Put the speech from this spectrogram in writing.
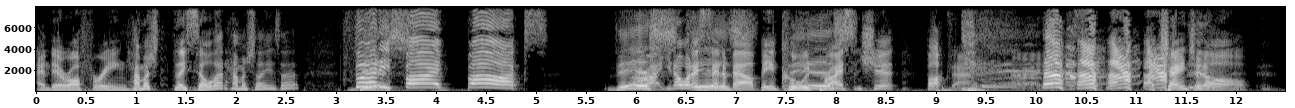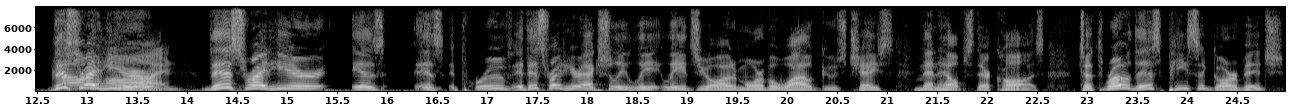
And they're offering how much do they sell that? How much they is that? Thirty-five bucks. This. All right, you know what I said about being cool with price and shit? Fuck that. I, just said- I change it all. This Come right here. on. This right here is is it proves this right here actually le- leads you on more of a wild goose chase than Hmm. helps their cause. To throw this piece of garbage,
